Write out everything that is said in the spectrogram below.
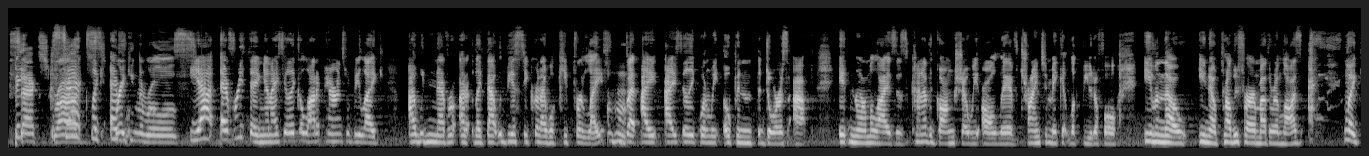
Sex, drugs, sex, like every- breaking the rules. yeah, everything. And I feel like a lot of parents would be like, I would never I, like that would be a secret I will keep for life. Mhm. But I I feel like when we open the doors up, it normalizes kind of the gong show we all live, trying to make it look beautiful, even though you know probably for our mother-in-laws. Like,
